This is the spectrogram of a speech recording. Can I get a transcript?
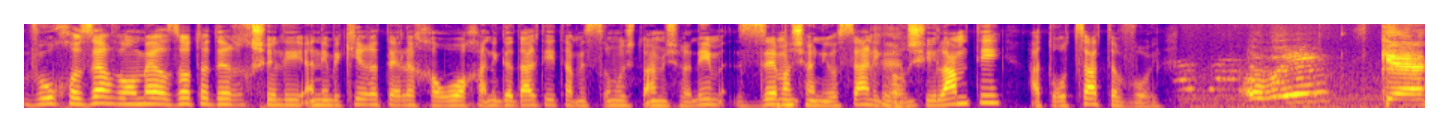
והוא חוזר ואומר, זאת הדרך שלי, אני מכיר את הלך הרוח, אני גדלתי איתם 22 שנים, זה מה שאני עושה, אני כן. כבר שילמתי, את רוצה, תבואי. אורי? כן.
